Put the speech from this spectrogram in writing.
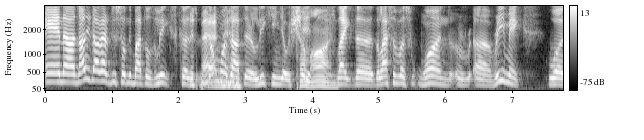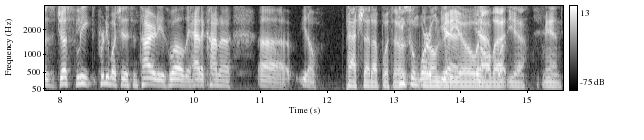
And uh, Naughty Dog got to do something about those leaks because someone's man. out there leaking your shit. Come on, like the the Last of Us One uh, remake was just leaked pretty much in its entirety as well. They had to kind of uh, you know patch that up with a, do some work. their own video yeah, and all that. yeah, man,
